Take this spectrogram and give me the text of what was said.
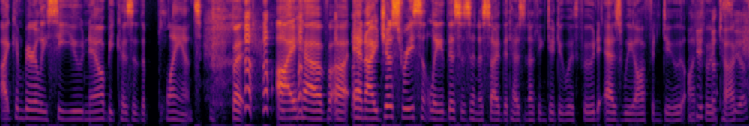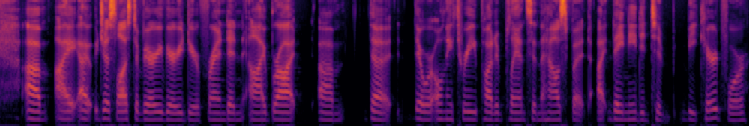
I can barely see you now because of the plants, but I have, uh, and I just recently. This is an aside that has nothing to do with food, as we often do on Yes, Food Talk. yes. Um, I, I just lost a very very dear friend, and I brought um, the. There were only three potted plants in the house, but I, they needed to be cared for,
